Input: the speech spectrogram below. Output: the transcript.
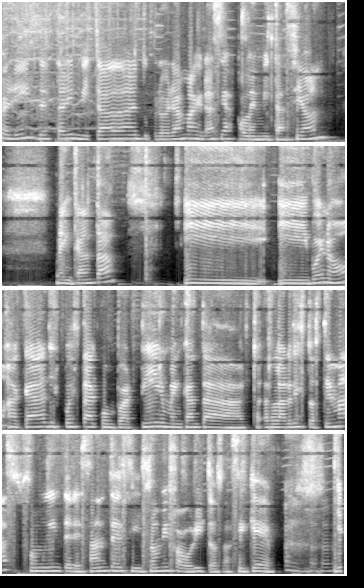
Feliz de estar invitada en tu programa. Gracias por la invitación. Me encanta. Y, y bueno, acá dispuesta a compartir. Me encanta charlar de estos temas. Son muy interesantes y son mis favoritos. Así que hay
